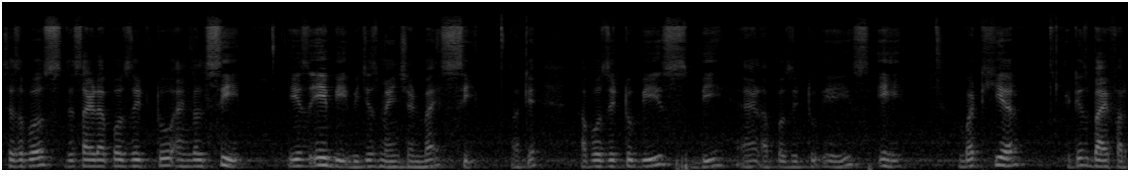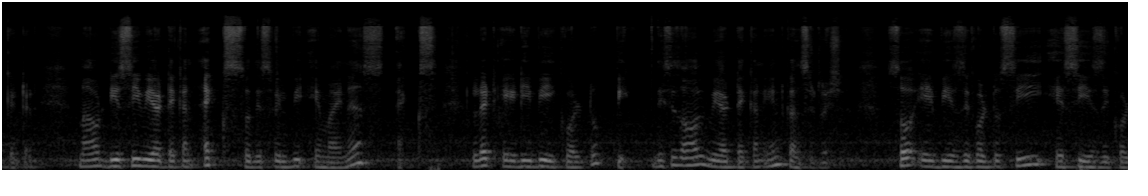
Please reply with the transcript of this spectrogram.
So suppose the side opposite to angle c is ab which is mentioned by c. Okay opposite to b is b and opposite to a is a. But here it is bifurcated. Now dc we have taken x so this will be a minus x. Let ad be equal to p. This is all we have taken in consideration. So ab is equal to c ac is equal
